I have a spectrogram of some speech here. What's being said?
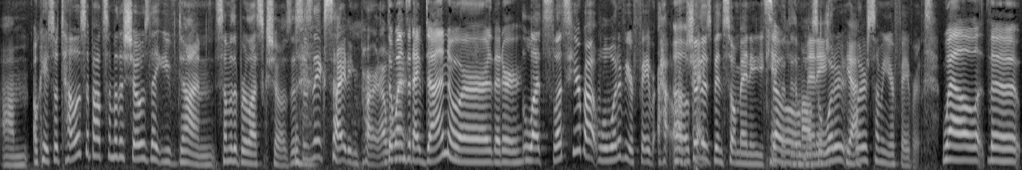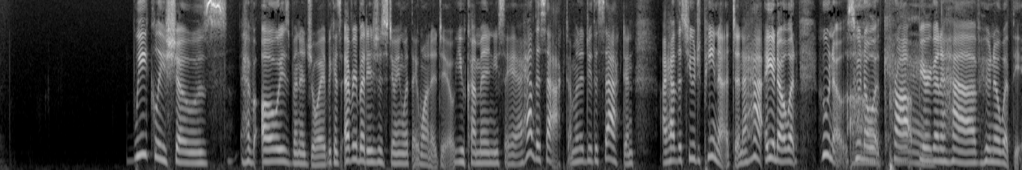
Um, okay, so tell us about some of the shows that you've done. Some of the burlesque shows. This is the exciting part. I The wanna- ones that I've done or that are Let's let's hear about well, what are your favorite? I'm Oh, sure there's been so many you can't go through them all. So what are yeah. what are some of your favorites? Well, the weekly shows have always been a joy because everybody's just doing what they want to do. You come in, you say, "I have this act. I'm going to do this act, and I have this huge peanut and a hat." You know what? Who knows? Who know what prop you're going to have? Who know what the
